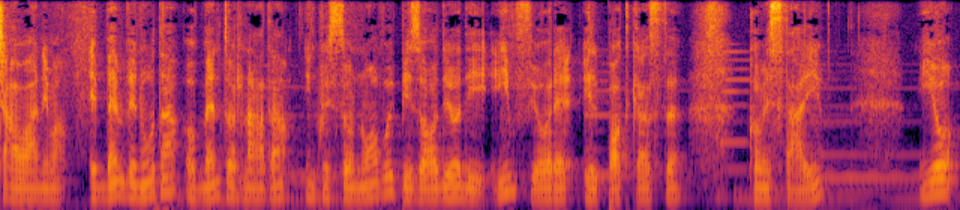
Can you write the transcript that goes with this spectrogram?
Ciao anima e benvenuta o bentornata in questo nuovo episodio di Infiore il podcast. Come stai? Io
